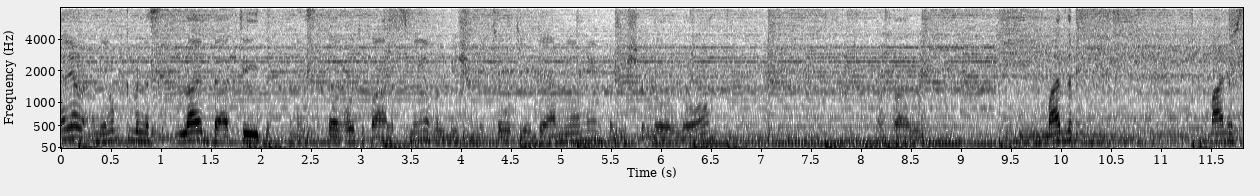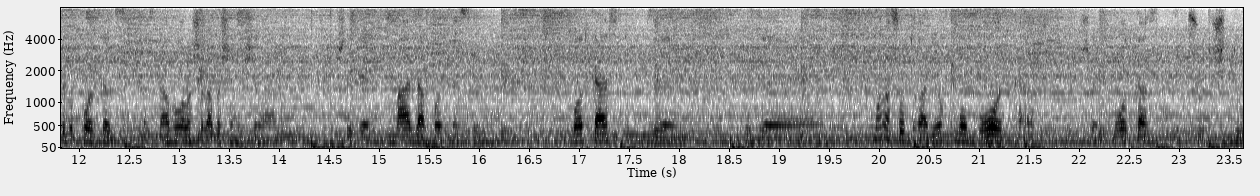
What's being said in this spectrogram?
אני, אני לא מתכוון, לס... אולי בעתיד אני אספר עוד טיפה על עצמי, אבל מי שמכיר אותי יודע מי אני, ומי שלא, לא. אבל מה זה, מה אני עושה בפודקאסט? אז נעבור לשלב השני שלנו, שזה מה זה הפודקאסט הזה. פודקאסט זה, זה כמו לעשות רדיו, כמו ברודקאסט, שברודקאסט זה פשוט שידור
